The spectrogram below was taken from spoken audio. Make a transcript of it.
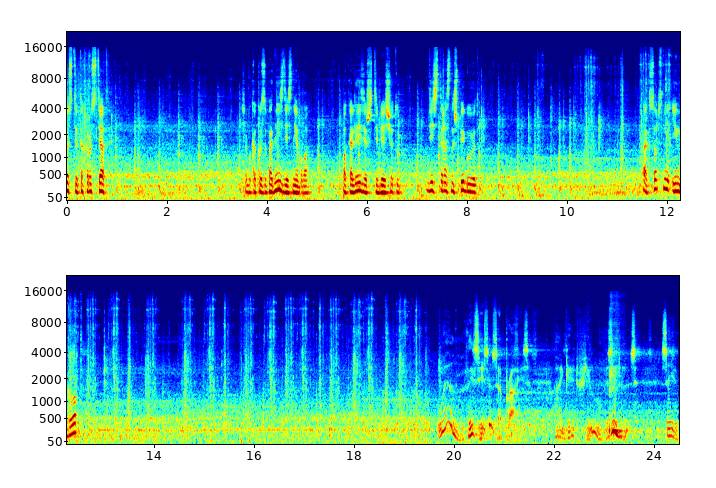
Кости-то хрустят. Чтобы какой западни здесь не было. Пока лезешь, тебя еще тут 10 раз нашпигуют. Так, собственно, Ингвард. Well, this is a surprise. I get few visitors, save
